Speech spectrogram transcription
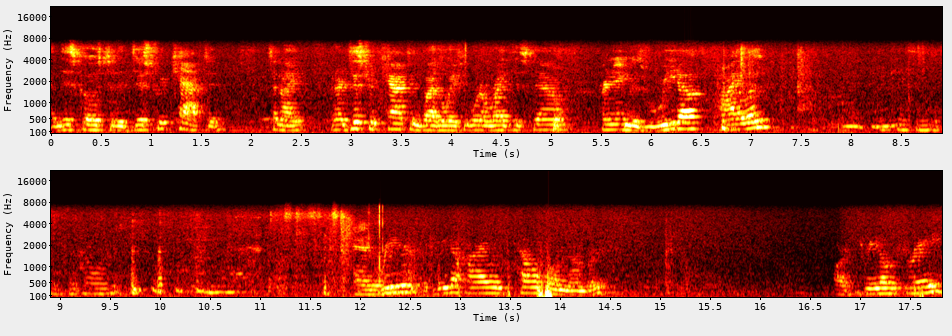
and this goes to the district captain tonight. And our district captain, by the way, if you wanna write this down, her name is Rita Highland. And Rita, Rita Highland's telephone numbers are three oh three,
